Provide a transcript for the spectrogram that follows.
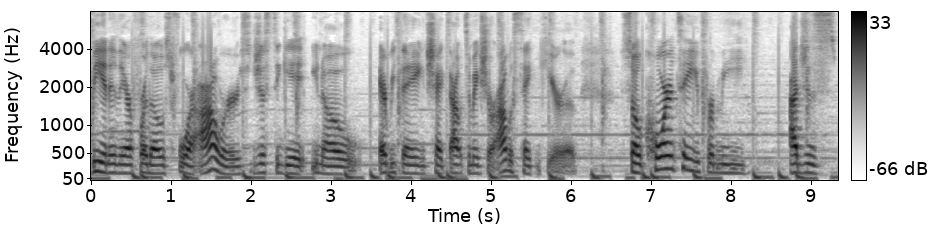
being in there for those four hours just to get, you know, everything checked out to make sure I was taken care of. So quarantine for me, I just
